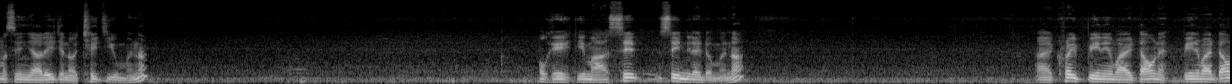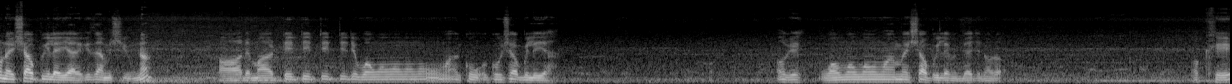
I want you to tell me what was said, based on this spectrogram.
Messenger လေးကျွန်တော်ချိတ်ကြည့်ဦးမယ်နော် Okay ဒီမှာ save save နေလိုက်တော့မယ်နော်အဲ crate ပင်နေပါတောင်းတယ်ပင်နေပါတောင်းတယ်ရှောက်ပေးလိုက်ရတယ်ကိစ္စမရှိဘူးနော်အော်ဒီမှာတစ်တစ်တစ်တစ်ဝမ်ဝမ်ဝမ်ဝမ်ဝမ်အကုန်အကုန်ရှောက်ပေးလိုက်ရ Okay ဝမ်ဝမ်ဝမ်ဝမ်မရှောက်ပေးလိုက်မယ်ပြကျွန်တော်တို့ okay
